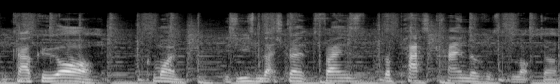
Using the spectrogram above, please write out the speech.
Lukaku, oh, come on. He's using that strength, finds the pass kind of, it's blocked up.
